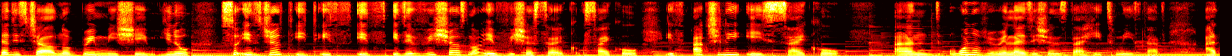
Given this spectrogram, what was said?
Let this child not bring me shame. You know, so it's just it, it's it's it's a vicious, not a vicious cycle, cycle. It's actually a cycle. And one of the realizations that hit me is that at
